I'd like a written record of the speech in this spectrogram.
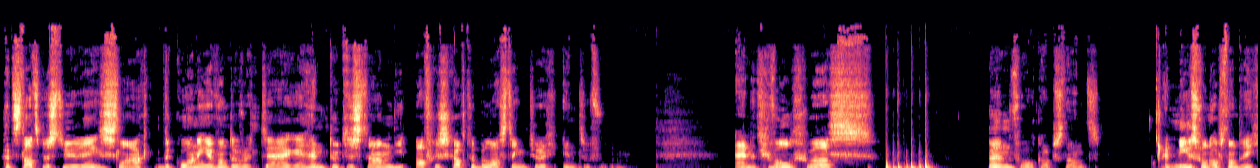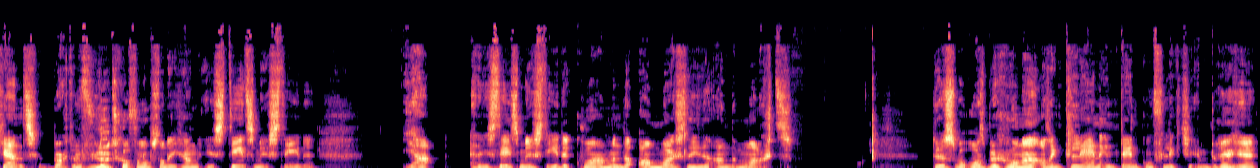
het stadsbestuur in geslaagd de koning ervan te overtuigen hen toe te staan die afgeschafte belasting terug in te voeren. En het gevolg was een volkopstand. Het nieuws van opstand in Gent bracht een vloedgolf van opstand in gang in steeds meer steden. Ja, en in steeds meer steden kwamen de ambachtslieden aan de macht. Dus wat was begonnen als een klein intern conflictje in Brugge,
